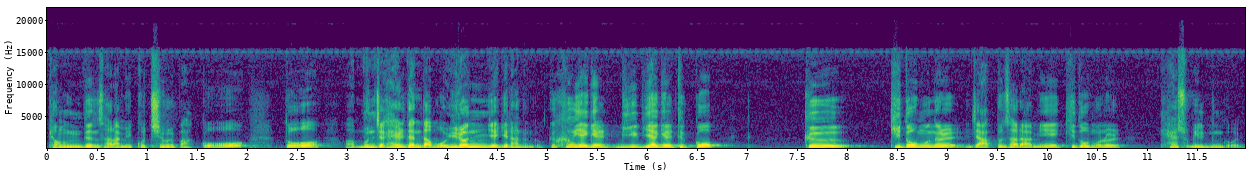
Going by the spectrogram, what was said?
병든 사람이 고침을 받고 또 어, 문제가 해결된다. 뭐 이런 얘기를 하는 거. 그- 그 얘기를 미- 이야기를 듣고 그 기도문을 이제 아픈 사람이 기도문을 계속 읽는 거예요.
